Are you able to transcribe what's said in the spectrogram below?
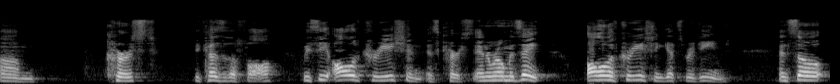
um, cursed because of the fall. We see all of creation is cursed. And in Romans 8, all of creation gets redeemed. And so,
